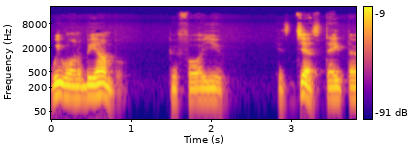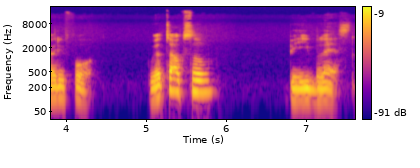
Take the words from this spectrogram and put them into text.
We want to be humble before you. It's just day 34. We'll talk soon. Be blessed.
